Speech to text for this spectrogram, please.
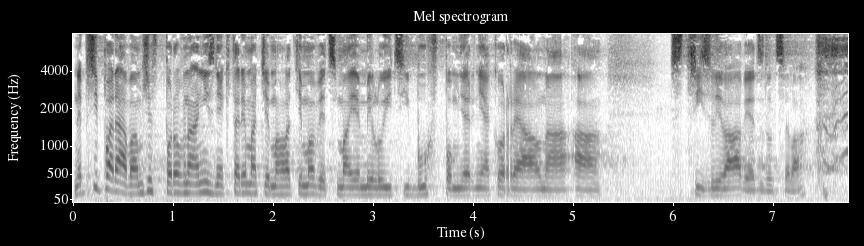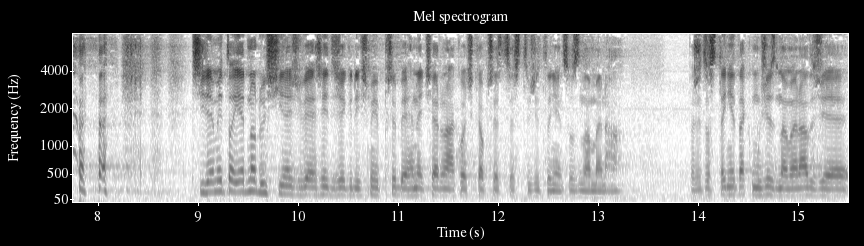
Nepřipadá vám, že v porovnání s některýma těma těma věcma je milující Bůh poměrně jako reálná a střízlivá věc docela. Přijde mi to jednodušší, než věřit, že když mi přeběhne černá kočka přes cestu, že to něco znamená. Protože to stejně tak může znamenat, že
